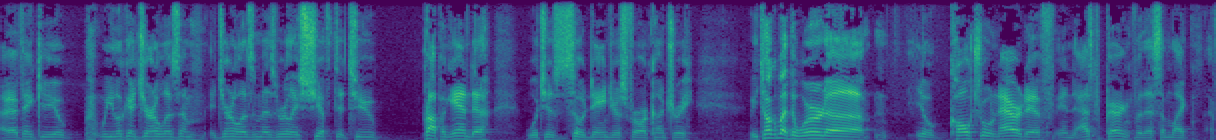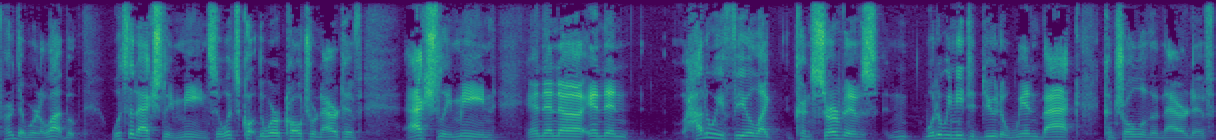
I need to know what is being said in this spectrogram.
I think you, you look at journalism, journalism has really shifted to propaganda, which is so dangerous for our country. We talk about the word, uh, you know, cultural narrative, and as preparing for this, I'm like, I've heard that word a lot, but what's it actually mean? So, what's the word cultural narrative actually mean? And then, uh, and then, how do we feel like conservatives? What do we need to do to win back control of the narrative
